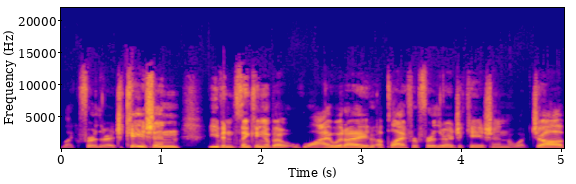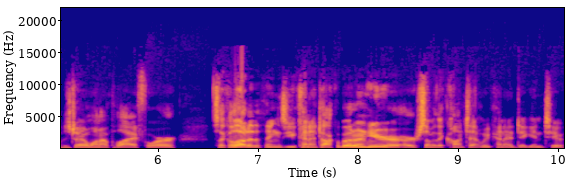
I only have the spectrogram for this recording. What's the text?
like further education even thinking about why would i apply for further education what jobs do i want to apply for? It's like a lot of the things you kind of talk about on here are, are some of the content we kind of dig into.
